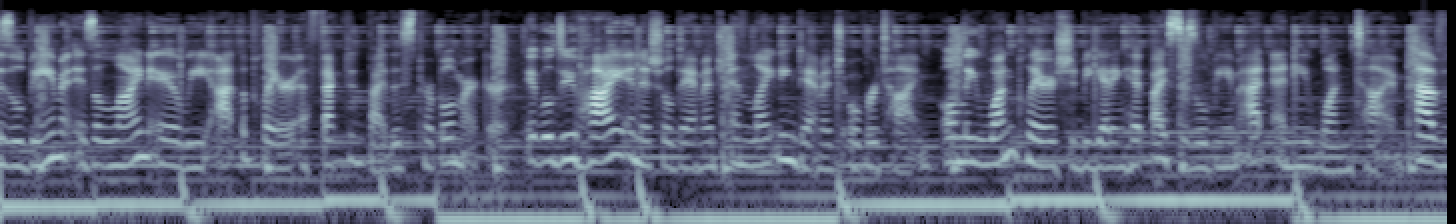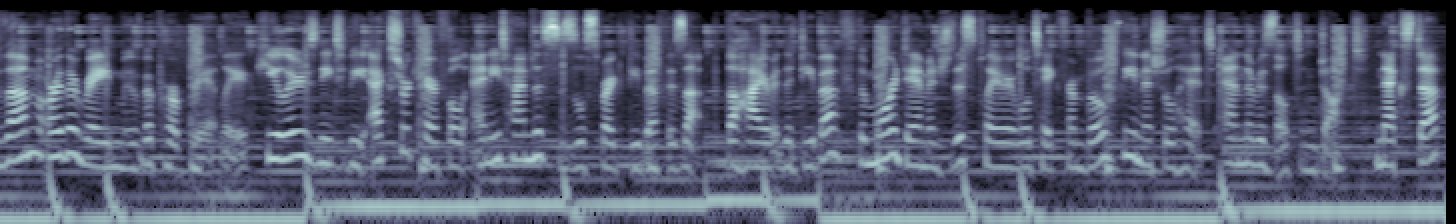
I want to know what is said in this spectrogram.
Sizzle Beam is a line AoE at the player affected by this purple marker. It will do high initial damage and lightning damage over time. Only one player should be getting hit by Sizzle Beam at any one time. Have them or the raid move appropriately. Healers need to be extra careful anytime the Sizzle Spark debuff is up. The higher the debuff, the more damage this player will take from both the initial hit and the resultant dot. Next up,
